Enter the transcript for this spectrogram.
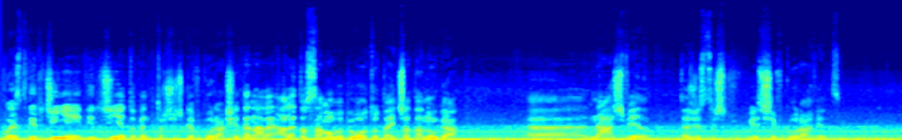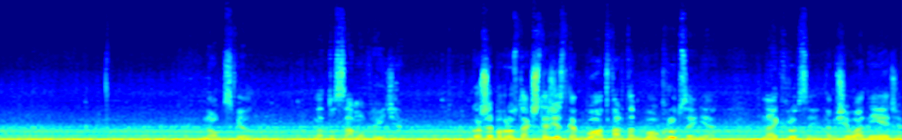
w West Virginie i Virginie to będę troszeczkę w górach się ten, ale, ale to samo by było tutaj Chattanooga, e, Nashville też jest, jest się w górach, więc Knoxville no to samo wyjdzie. Tylko, że po prostu jak 40 by była otwarta, by było krócej, nie? Najkrócej, tam się ładnie jedzie.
